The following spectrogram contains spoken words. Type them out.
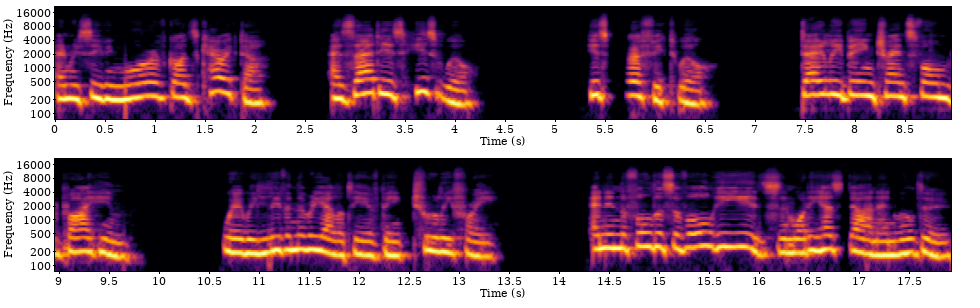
and receiving more of God's character, as that is His will, His perfect will, daily being transformed by Him where we live in the reality of being truly free. And in the fullness of all He is and what He has done and will do,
